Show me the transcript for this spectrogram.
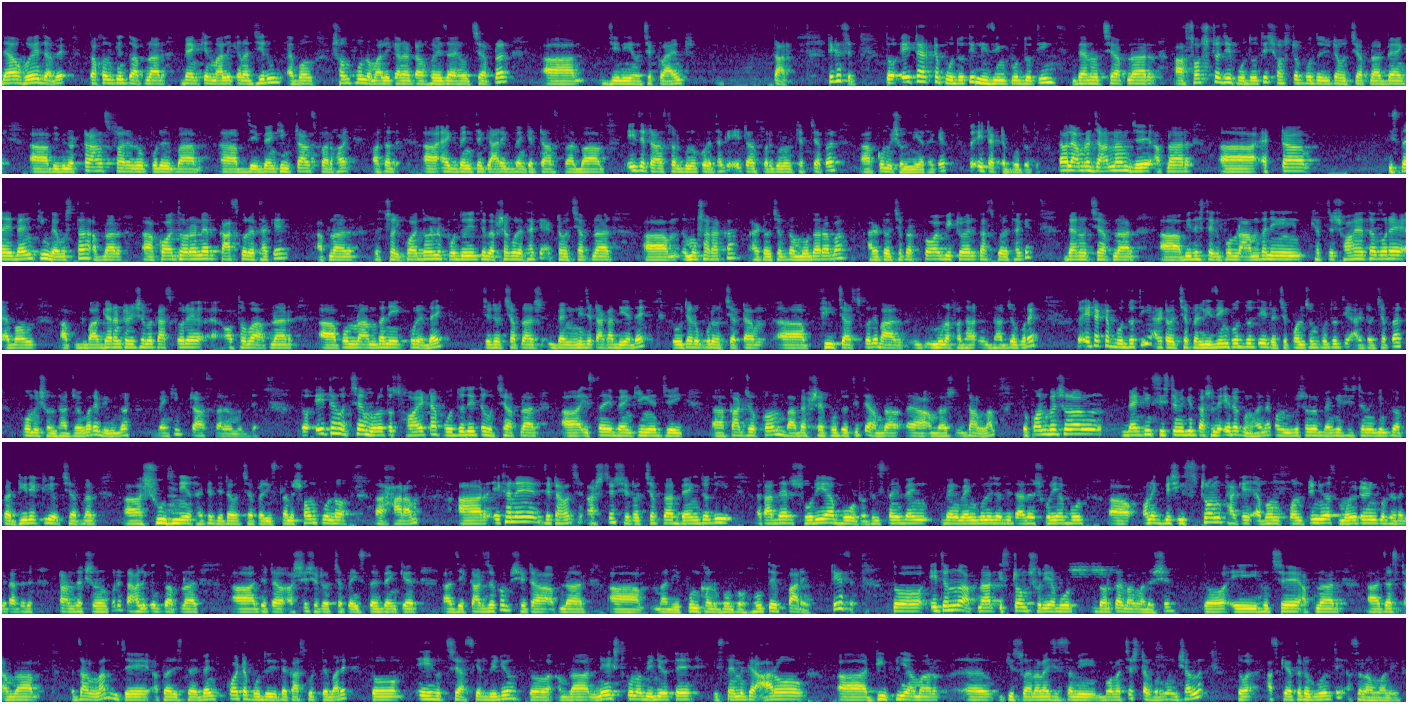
দেওয়া হয়ে যাবে, তখন কিন্তু আপনার ব্যাংকের মালিকানা জিরো এবং সম্পূর্ণ মালিকানাটা হয়ে যায় হচ্ছে আপনার যিনি হচ্ছে ক্লায়েন্ট তার, ঠিক আছে? তো এটা একটা পদ্ধতি লিজিং পদ্ধতি দেন হচ্ছে আপনার ষষ্ঠ যে পদ্ধতি, ষষ্ঠ পদ্ধতিটা হচ্ছে আপনার ব্যাংক বিভিন্ন ট্রান্সফারের উপরে বা যে ব্যাংকিং ট্রান্সফার হয়, অর্থাৎ এক ব্যাংক থেকে আরেক ব্যাংকের ট্রান্সফার বা এই যে ট্রান্সফারগুলো করে থাকে, এই ট্রান্সফারগুলোর ক্ষেত্রে আপনার কমিশন নিয়ে থাকে। তো এটা একটা পদ্ধতি। তাহলে আমরা জানলাম যে আপনার একটা ইসলামী ব্যাংকিং ব্যবস্থা আপনার কয় ধরনের কাজ করে থাকে? আপনার সরি কয় ধরনের পদ্ধতিতে ব্যবসা করে থাকে। একটা হচ্ছে আপনার মোশারাকা আরেকটা হচ্ছে আপনার মোদারাবা আরেকটা হচ্ছে আপনার ক্রয় বিক্রয়ের কাজ করে থাকে। দেন হচ্ছে আপনার বিদেশ থেকে পণ্য আমদানি ক্ষেত্রে সহায়তা করে এবং বা গ্যারান্টার হিসেবে কাজ করে, অথবা আপনার পণ্য আমদানি করে দেয়। যেটা হচ্ছে আপনার ব্যাংক নিজে টাকা দিয়ে দেয়, তো ওইটার উপরে হচ্ছে একটা ফি চার্জ করে বা মুনাফা ধার্য করে। তো এটা একটা পদ্ধতি আর আরেকটা হচ্ছে আপনার লিজিং পদ্ধতি, এটা হচ্ছে পঞ্চম পদ্ধতি, আরেকটা হচ্ছে আপনার কমিশন ধার্য করে বিভিন্ন ব্যাংকিং ট্রান্সফারের মধ্যে। তো এটা হচ্ছে মূলত ছয়টা পদ্ধতিতে হচ্ছে আপনার ইসলামী ব্যাংকিংয়ের যেই কার্যক্রম বা ব্যবসায় পদ্ধতিতে আমরা আমরা জানলাম। তো কনভেনশনাল ব্যাংকিং সিস্টেমে কিন্তু আসলে এরকম হয় না। কনভেনশনাল ব্যাংকিং সিস্টেমে কিন্তু আপনার ডিরেক্টলি হচ্ছে আপনার সুদ নিয়ে থাকে, যেটা হচ্ছে আপনার ইসলামের সম্পূর্ণ হারাম। আর এখানে যেটা হচ্ছে, আসছে সেটা হচ্ছে আপনার ব্যাংক যদি তাদের সরিয়া বোর্ড অর্থাৎ ইসলামী ব্যাংক ব্যাংক ব্যাংকগুলি যদি তাদের সরিয়া বোর্ড অনেক বেশি স্ট্রং থাকে এবং কন্টিনিউয়াস মনিটরিং করতে থাকে তাদের ট্রানজ্যাকশনের উপরে, তাহলে কিন্তু আপনার যেটা আসছে সেটা হচ্ছে আপনার ইসলামী ব্যাংকের যে কার্যক্রম, সেটা আপনার মানে পুঙ্খানুপুঙ্খ হতে পারে, ঠিক আছে? তো এই জন্য আপনার স্ট্রং সরিয়া বোর্ড দরকার বাংলাদেশে। তো এই হচ্ছে আপনার জাস্ট আমরা জানলাম যে আপনার ইসলামী ব্যাংক কয়টা পদ্ধতিতে কাজ করতে পারে। তো এই হচ্ছে আজকের ভিডিও তো আমরা নেক্সট কোনো ভিডিওতে ইসলামী ব্যাংকের আরও ডিপলি আমার কিছু অ্যানালাইসিস আমি বলার চেষ্টা করব ইনশাল্লাহ তো আজকে এতটুকু বলতে, আসসালামু আলাইকুম।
